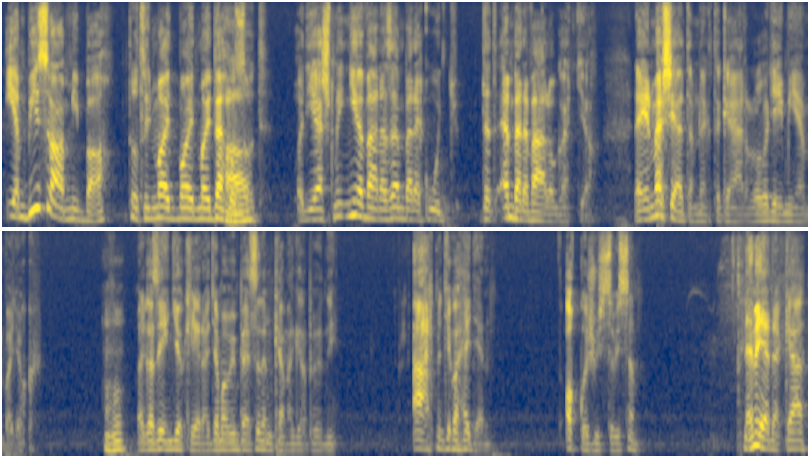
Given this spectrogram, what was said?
ilyen bizalmiba, tudod, hogy majd, majd, majd behozod, vagy ilyesmi, nyilván az emberek úgy, tehát embere válogatja. De én meséltem nektek erről, hogy én milyen vagyok. Uh-huh. Meg az én gyökéragyam, amin persze nem kell meglepődni. Átmegyek a hegyen. Akkor is visszaviszem. Nem érdekel.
